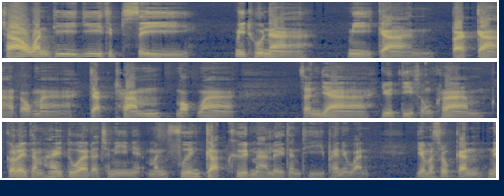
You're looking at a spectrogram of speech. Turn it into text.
เช้าวันที่ 24 มิถุนามีการประกาศออกมาจากทรัมป์บอกว่าสัญญายุติสงคราม ก็เลยทำให้ตัวดัชนีเนี่ยมันฟื้นกลับคืนมาเลยทันทีภายในวัน เดี๋ยวมาสรุปกันใน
